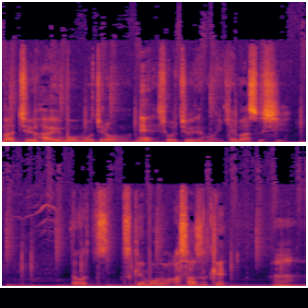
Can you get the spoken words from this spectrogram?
まあ酎ハイももちろんね焼酎でもいけますしだから漬物浅漬け、うん、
